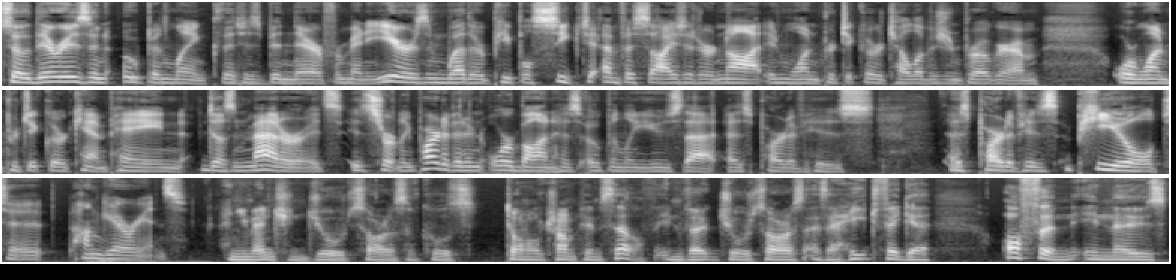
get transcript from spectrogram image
So there is an open link that has been there for many years, and whether people seek to emphasize it or not in one particular television program or one particular campaign doesn't matter. It's it's certainly part of it, and Orban has openly used that as part of his as part of his appeal to Hungarians. And you mentioned George Soros, of course. Donald Trump himself invoked George Soros as a hate figure, often in those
